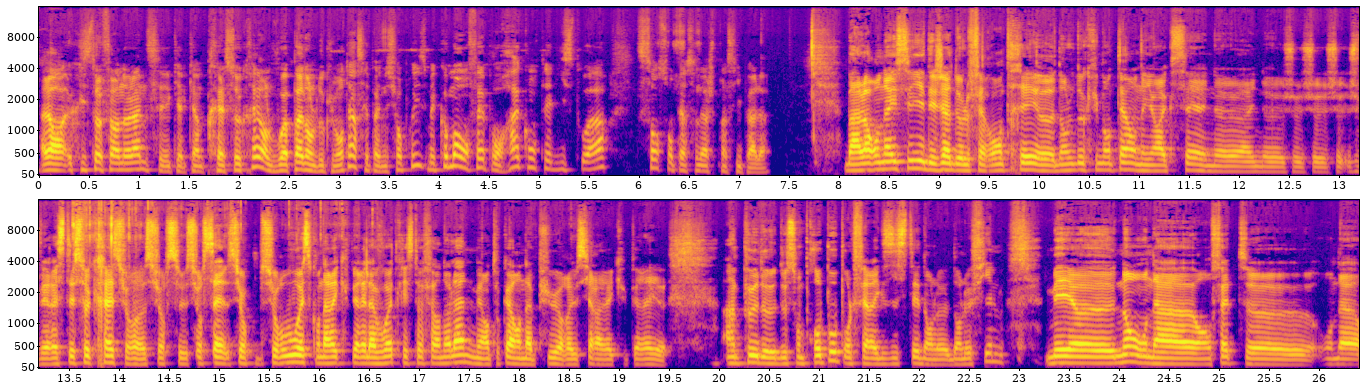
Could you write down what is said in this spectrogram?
Alors, Christopher Nolan, c'est quelqu'un de très secret. On le voit pas dans le documentaire, c'est pas une surprise. Mais comment on fait pour raconter l'histoire sans son personnage principal? Bah alors on a essayé déjà de le faire rentrer euh, dans le documentaire en ayant accès à une, une je, je, vais rester secret sur sur sur sur, sur, où est-ce qu'on a récupéré la voix de Christopher Nolan, mais en tout cas on a pu réussir à récupérer euh, un peu de, son propos pour le faire exister dans le dans le film. Mais euh, non, on a en fait on a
